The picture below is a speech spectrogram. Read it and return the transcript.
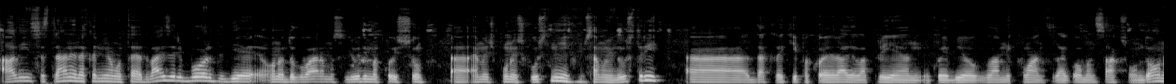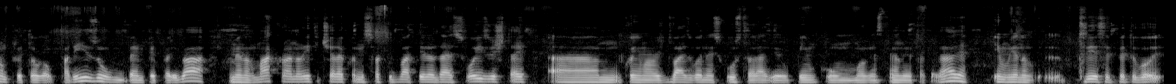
Ali sa strane, dakle, mi imamo taj advisory board gdje ono, dogovaramo sa ljudima koji su, ajmo puno iskusniji u samoj industriji. Dakle, ekipa koja je radila prije, koji je bio glavni kvant za Goldman Sachs u Londonu, prije toga u Parizu, u BNP Paribas, jednog makroanalitičara koji mi svaki dva tjedna daje svoj izvještaj, koji ima već 20 godina iskustva, radi u Pimku, Morgan Stanley i tako dalje. Imamo jednog 35 godina,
